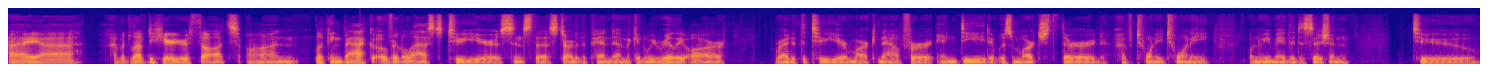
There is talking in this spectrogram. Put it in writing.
I, uh, I would love to hear your thoughts on looking back over the last two years since the start of the pandemic. And we really are right at the two year mark now for Indeed. It was March 3rd of 2020 when we made the decision to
